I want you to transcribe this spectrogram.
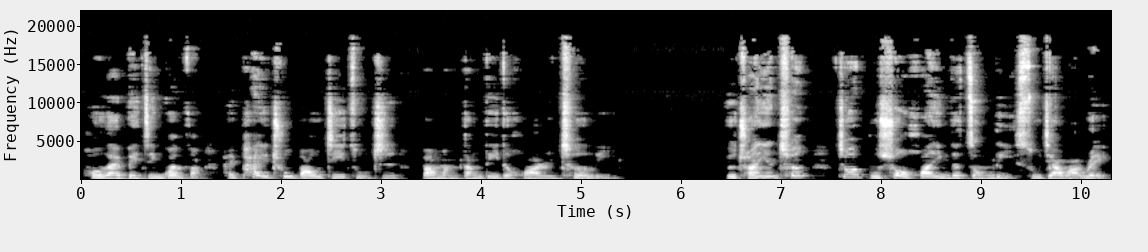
后来北京官方还派出包机组织帮忙当地的华人撤离。有传言称，这位不受欢迎的总理苏加瓦瑞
